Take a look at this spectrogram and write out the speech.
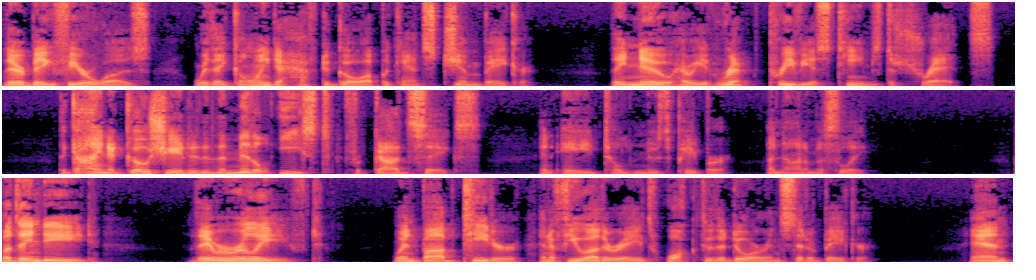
their big fear was were they going to have to go up against Jim Baker? They knew how he had ripped previous teams to shreds. The guy negotiated in the Middle East, for God's sakes, an aide told a newspaper anonymously. But indeed, they were relieved when Bob Teeter and a few other aides walked through the door instead of Baker. And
